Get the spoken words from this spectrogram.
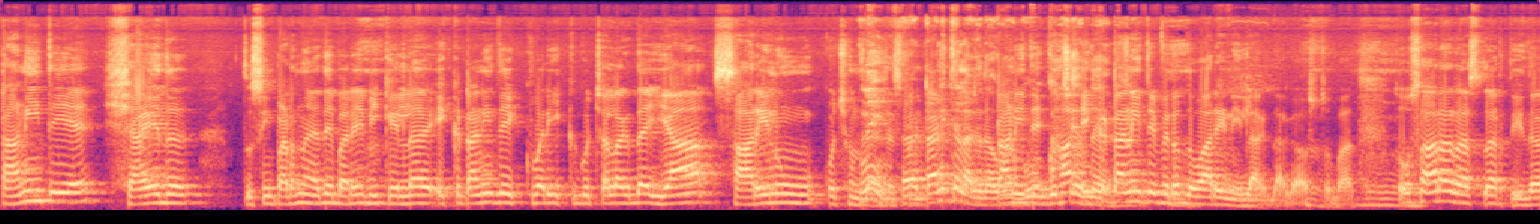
ਟਾਣੀ ਤੇ ਹੈ, ਸ਼ਾਇਦ ਤੁਸੀਂ ਪੜ੍ਹਨਾ ਇਹਦੇ ਬਾਰੇ ਵੀ ਕੇਲਾ ਇੱਕ ਟਾਣੀ ਤੇ ਇੱਕ ਵਾਰੀ ਇੱਕ ਗੁੱਛਾ ਲੱਗਦਾ ਹੈ ਜਾਂ ਸਾਰੇ ਨੂੰ ਕੁਝ ਹੁੰਦਾ ਨਹੀਂ, system? ਟਾਹਣੀ ਤੇ ਲੱਗਦਾ ਟਾਹਣੀ ਤੇ ਹਾਂ ਇੱਕ। ਟਾਣੀ ਤੇ ਫਿਰ ਉਹ ਦੁਬਾਰੇ ਨਹੀਂ ਲੱਗਦਾਗਾ ਉਸ ਤੋਂ ਬਾਅਦ ਤਾਂ ਉਹ ਸਾਰਾ ਰਸ ਧਰਤੀ ਦਾ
